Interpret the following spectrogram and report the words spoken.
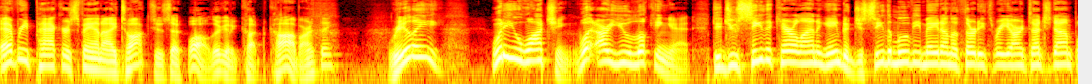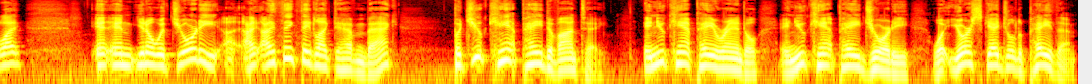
every Packers fan I talked to said, well, they're going to cut Cobb, aren't they? Really? What are you watching? What are you looking at? Did you see the Carolina game? Did you see the movie made on the 33 yard touchdown play? And, and, you know, with Jordy, I, I think they'd like to have him back, but you can't pay Davante, and you can't pay Randall, and you can't pay Jordy what you're scheduled to pay them.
